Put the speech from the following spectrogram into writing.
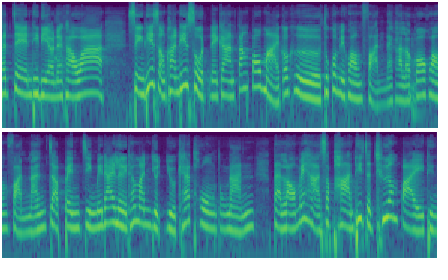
ชัดเจนทีเดียวนะคะว่าสิ่งที่สำคัญที่สุดในการตั้งเป้าหมายก็คือ ทุกคนมีความฝันนะคะ แล้วก็ความฝันนั้นจะเป็นจริงไม่ได้เลย ถ้ามันหยุดอยู่แค่ธงตรงนั้น แต่เราไม่หาสะพานที่จะเชื่อมไปถึง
